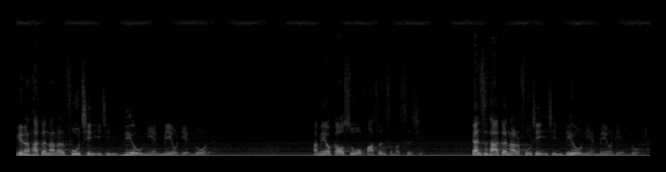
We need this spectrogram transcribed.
原来他跟他的父亲已经六年没有联络了。他没有告诉我发生什么事情，但是他跟他的父亲已经六年没有联络了。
